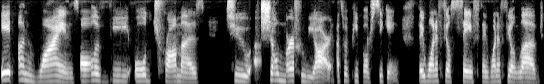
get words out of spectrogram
it unwinds all of the old traumas to show more of who we are. That's what people are seeking. They want to feel safe. They want to feel loved.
